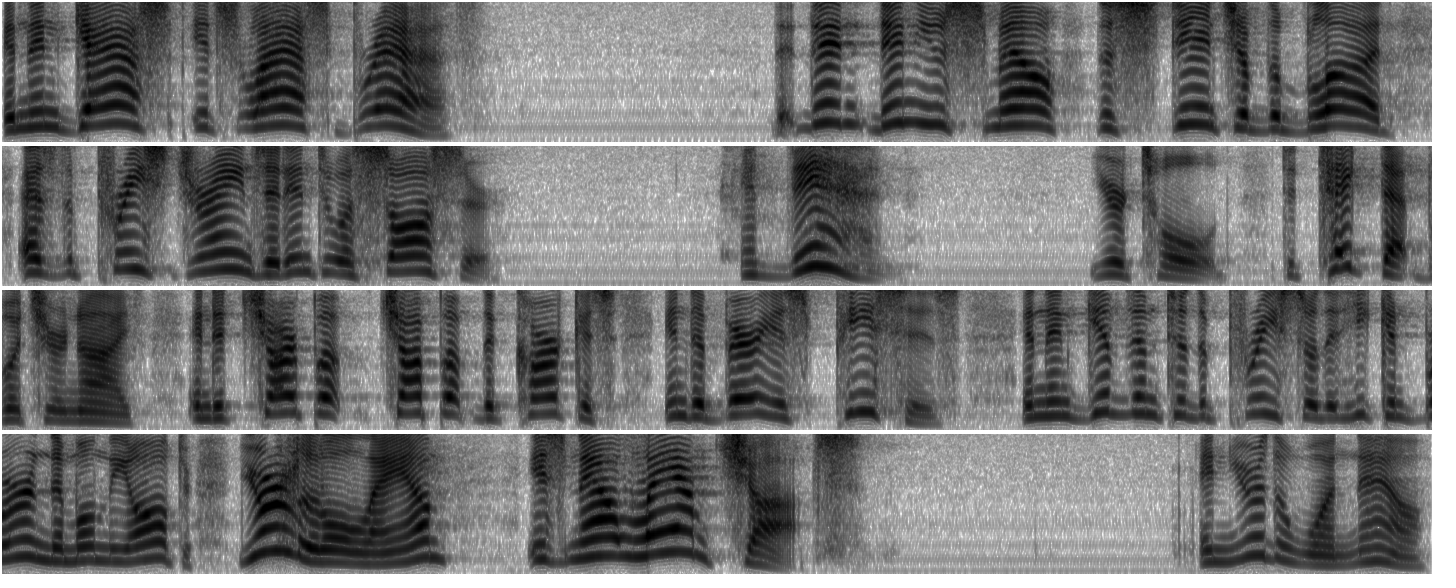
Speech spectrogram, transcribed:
and then gasp its last breath. Then, then you smell the stench of the blood as the priest drains it into a saucer. And then you're told to take that butcher knife and to chop up, chop up the carcass into various pieces and then give them to the priest so that he can burn them on the altar. Your little lamb is now lamb chops. And you're the one now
